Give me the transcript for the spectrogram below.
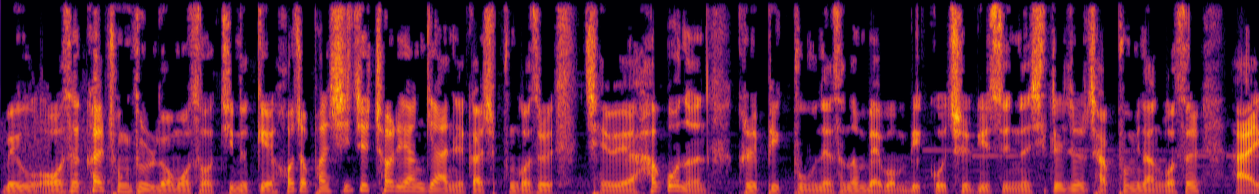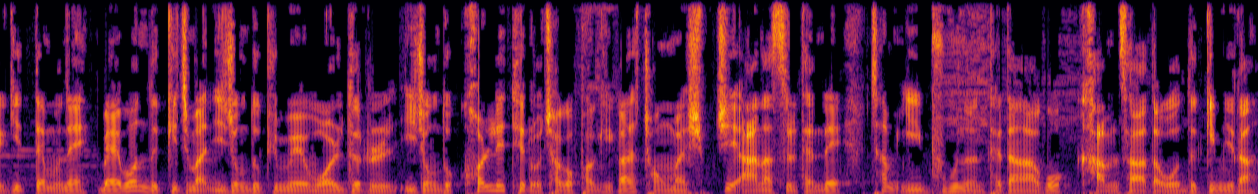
매우 어색할 정도를 넘어서 뒤늦게 허접한 CG 처리한 게 아닐까 싶은 것을 제외하고는 그래픽 부분에서는 매번 믿고 즐길 수 있는 시리즈 작품이란 것을 알기 때문에 매번 느끼지만 이 정도 규모의 월드를 이 정도 퀄리티로 작업하기가 정말 쉽지 않았을 텐데 참 이 부분은 대단하고 감사하다고 느낍니다.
